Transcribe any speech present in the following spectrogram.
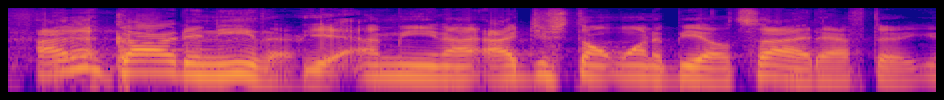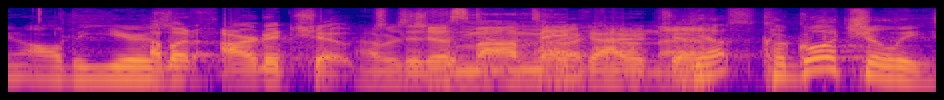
I don't garden either. Yeah. I mean, I, I just don't want to be outside after you know all the years. How of- about artichokes? I was Does just your mom gonna make talk on that. artichokes? Yep, cagochulis.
